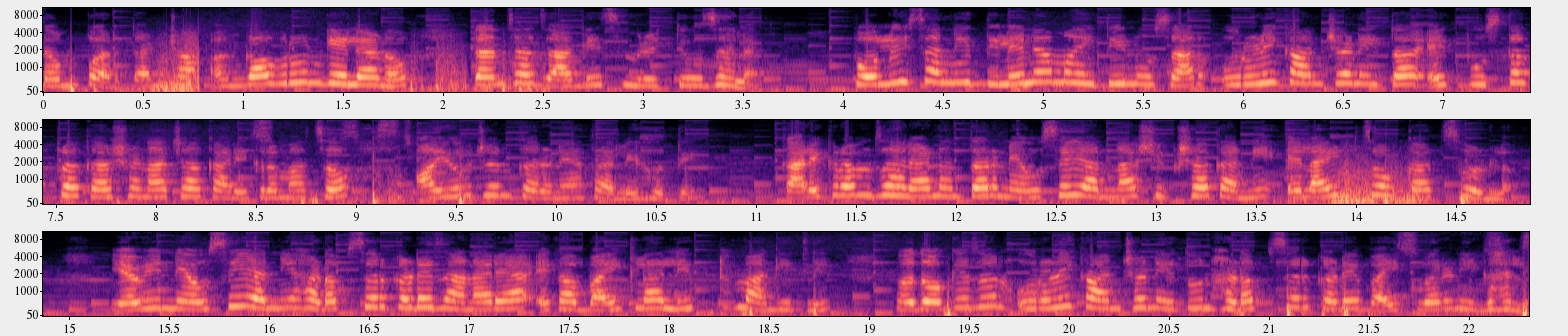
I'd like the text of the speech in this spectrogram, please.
डंपर त्यांच्या अंगावरून गेल्यानं त्यांचा जागीच मृत्यू झालाय. पोलिसांनी दिलेल्या माहितीनुसार उरळी कांचन इथं एक पुस्तक प्रकाशनाच्या कार्यक्रमाचं आयोजन करण्यात आले होते. कार्यक्रम झाल्यानंतर नेवसे यांना शिक्षकांनी एलाईट चौकात सोडलं. यावेळी नेवसे यांनी हडपसरकडे जाणाऱ्या एका बाईकला लिफ्ट मागितली व दोघेजण उरळी कांचन येथून हडपसरकडे बाईकवर निघाले.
